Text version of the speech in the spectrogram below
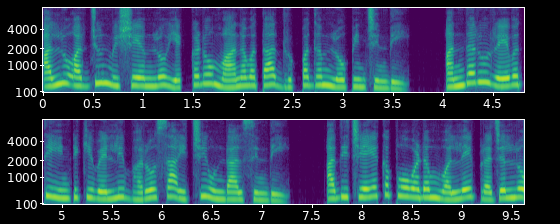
అల్లు అర్జున్ విషయంలో ఎక్కడో మానవతా దృక్పథం లోపించింది. అందరూ రేవతి ఇంటికి వెళ్ళి భరోసా ఇచ్చి ఉండాల్సింది. అది చేయకపోవడం వల్లే ప్రజల్లో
